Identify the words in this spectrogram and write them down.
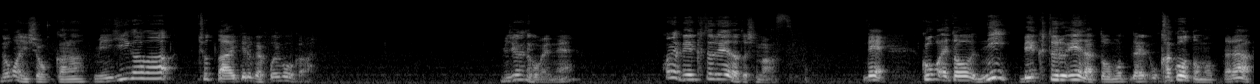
どこにしよっかな。右側、ちょっと空いてるから、こう行こうか。短くてごめんね。これ、ベクトル A だとします。で、ここ、えっと、2ベクトル A だと思って、書こうと思ったら、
